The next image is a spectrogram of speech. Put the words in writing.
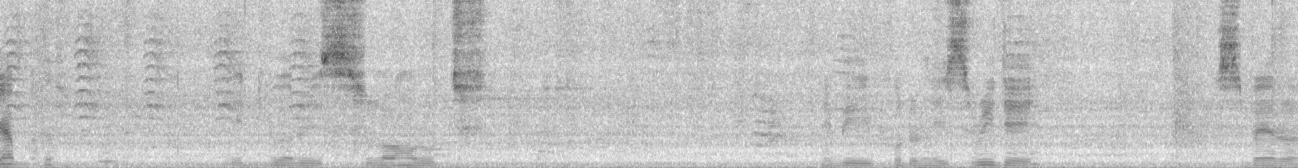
Jump. It very long route. Maybe for on this three day. It's better.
